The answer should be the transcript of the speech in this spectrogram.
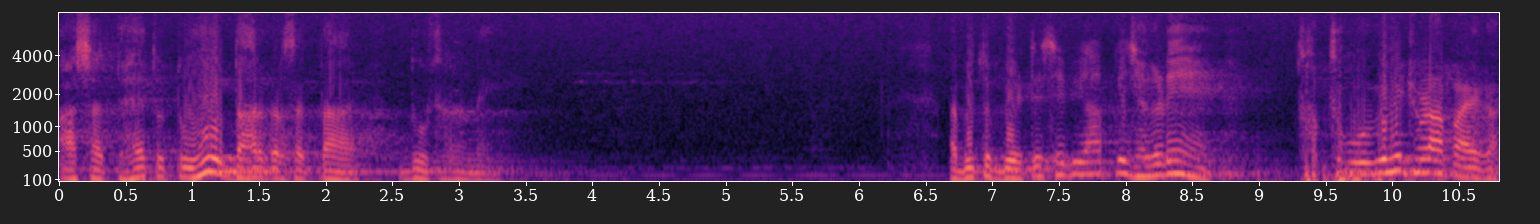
आसक्त है तो तू ही उद्धार कर सकता है, दूसरा नहीं। अभी तो बेटे से भी आपके झगड़े हैं। तब तो वो भी नहीं छुड़ा पाएगा।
